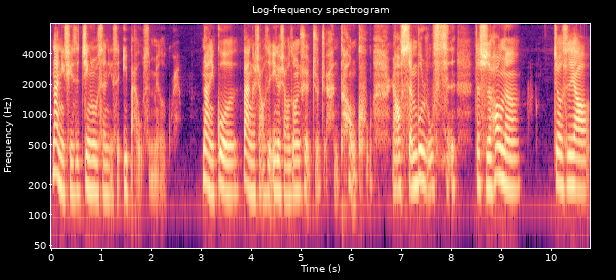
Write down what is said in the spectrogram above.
那你其实进入身体是一百五十 milligram，那你过半个小时、一个小时钟却就觉得很痛苦，然后生不如死的时候呢，就是要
